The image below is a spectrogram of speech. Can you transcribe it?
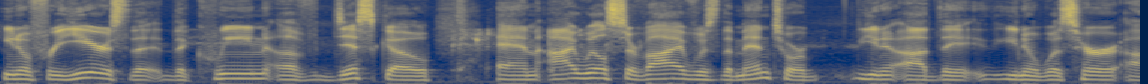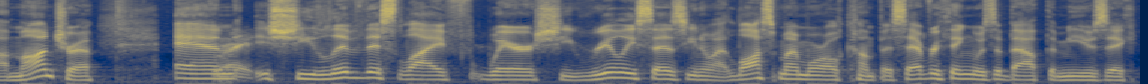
You know, for years the the queen of disco, and "I Will Survive" was the mentor you know uh, the you know was her uh, mantra. And right. she lived this life where she really says you know I lost my moral compass. Everything was about the music.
